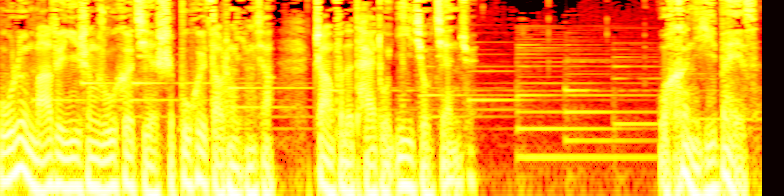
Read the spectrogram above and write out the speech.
无论麻醉医生如何解释，不会造成影响。”丈夫的态度依旧坚决。我恨你一辈子。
